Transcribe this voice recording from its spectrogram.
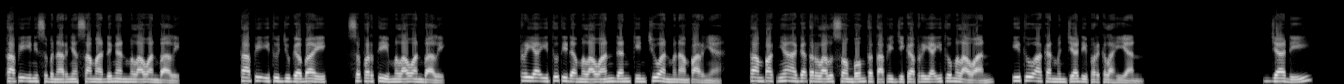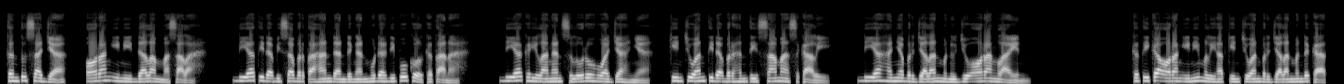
tapi ini sebenarnya sama dengan melawan balik. Tapi itu juga baik, seperti melawan balik. Pria itu tidak melawan dan Kincuan menamparnya. Tampaknya agak terlalu sombong tetapi jika pria itu melawan, itu akan menjadi perkelahian. Jadi, tentu saja, orang ini dalam masalah. Dia tidak bisa bertahan dan dengan mudah dipukul ke tanah. Dia kehilangan seluruh wajahnya. Kincuan tidak berhenti sama sekali. Dia hanya berjalan menuju orang lain. Ketika orang ini melihat Kincuan berjalan mendekat,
